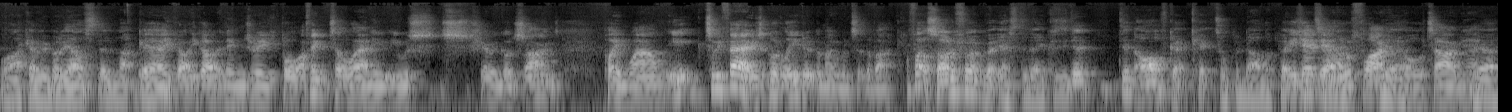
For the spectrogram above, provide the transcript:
like everybody else did in that game. Yeah, he got he got an injury, but I think till then he, he was showing good signs, playing well. He, to be fair, he's a good leader at the moment at the back. I felt sorry for him a bit yesterday because he did didn't half get kicked up and down the pitch. He did, yeah. They were flying yeah. him all the time. Yeah,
